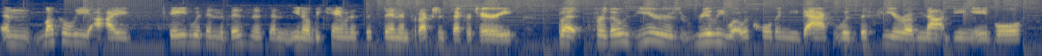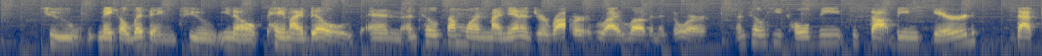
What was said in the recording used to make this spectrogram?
And luckily I stayed within the business and, you know, became an assistant and production secretary. But for those years, really what was holding me back was the fear of not being able to make a living, to, you know, pay my bills. And until someone, my manager, Robert, who I love and adore, until he told me to stop being scared, that's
